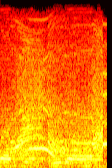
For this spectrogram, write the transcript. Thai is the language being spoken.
감사합니다.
